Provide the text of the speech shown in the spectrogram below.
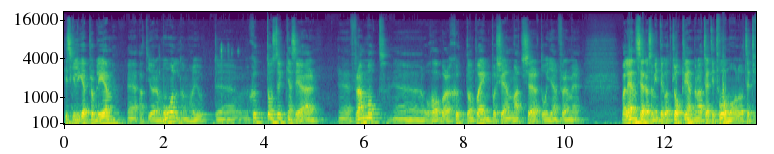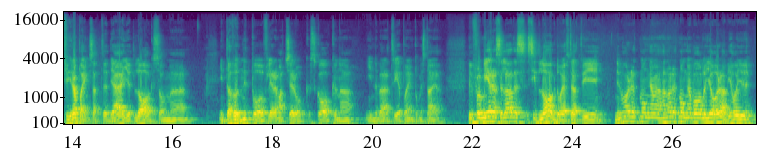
hiskeliga problem eh, att göra mål. De har gjort eh, 17 stycken ser jag här eh, Eh, framåt eh, och har bara 17 poäng på 21 matcher att då jämföra med Valencia då, som inte gått klockrent men har 32 mål och 34 poäng. Så eh, det är ju ett lag som inte har vunnit på flera matcher och ska kunna innebära tre poäng på Mestalla. Hur formerar Celades sitt lag då efter att vi... Nu har rätt många, han har rätt många val att göra. Vi har ju,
